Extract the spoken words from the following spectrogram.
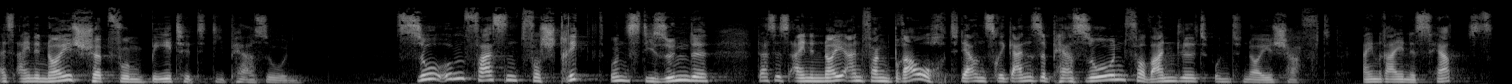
als eine Neuschöpfung betet die Person. So umfassend verstrickt uns die Sünde, dass es einen Neuanfang braucht, der unsere ganze Person verwandelt und neu schafft. Ein reines Herz.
